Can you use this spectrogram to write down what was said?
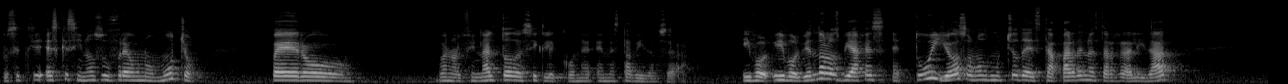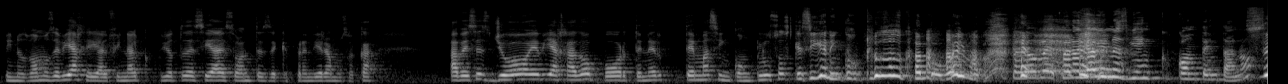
pues es que, es que si no sufre uno mucho. Pero bueno, al final todo es cíclico en, en esta vida, o sea. Y, vol- y volviendo a los viajes, eh, tú y yo somos mucho de escapar de nuestra realidad y nos vamos de viaje. Y al final, yo te decía eso antes de que prendiéramos acá. A veces yo he viajado por tener temas inconclusos que siguen inconclusos cuando vuelvo. pero, pero ya vienes bien contenta, ¿no? Sí.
